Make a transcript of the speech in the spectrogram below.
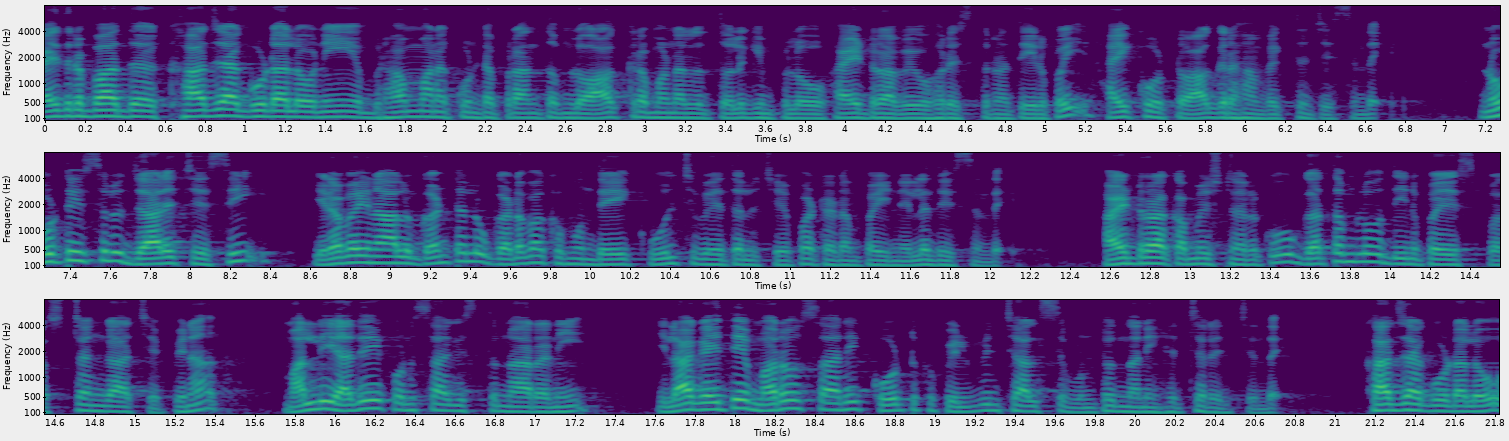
హైదరాబాద్ ఖాజాగూడలోని బ్రాహ్మణకుంట ప్రాంతంలో ఆక్రమణల తొలగింపులో హైడ్రా వ్యవహరిస్తున్న తీరుపై హైకోర్టు ఆగ్రహం వ్యక్తం చేసింది. నోటీసులు జారీ చేసి ఇరవై నాలుగు గంటలు గడవక ముందే కూల్చివేతలు చేపట్టడంపై నిలదీసింది. హైడ్రా కమిషనర్కు గతంలో దీనిపై స్పష్టంగా చెప్పినా మళ్ళీ అదే కొనసాగిస్తున్నారని ఇలాగైతే మరోసారి కోర్టుకు పిలిపించాల్సి ఉంటుందని హెచ్చరించింది. ఖాజాగూడలో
